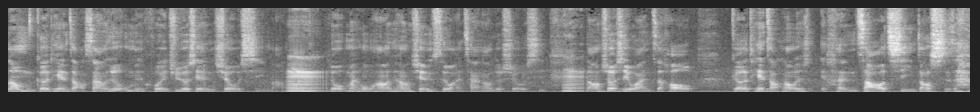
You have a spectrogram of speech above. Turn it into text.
那我们隔天早上就我们回去就先休息嘛。嗯，就我们我好像想先吃晚餐，然后就休息。嗯，然后休息完之后，隔天早上我就很早起，你知道时差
